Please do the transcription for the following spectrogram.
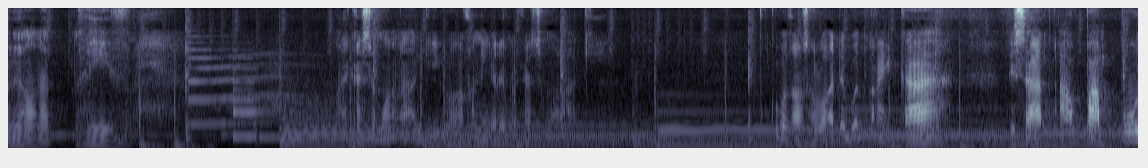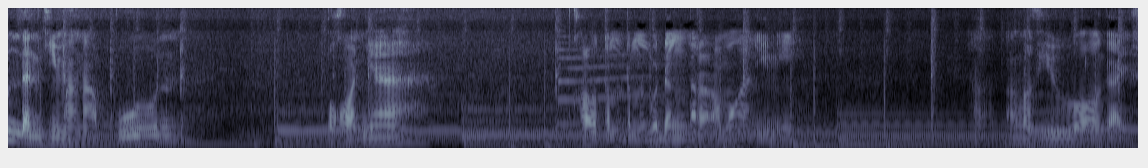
will not leave mereka semua lagi. Gue akan ninggalin mereka semua lagi. Gue bakal selalu ada buat mereka di saat apa pun dan gimana pun. Pokoknya kalau temen-temen gue denger omongan ini I love you all guys.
